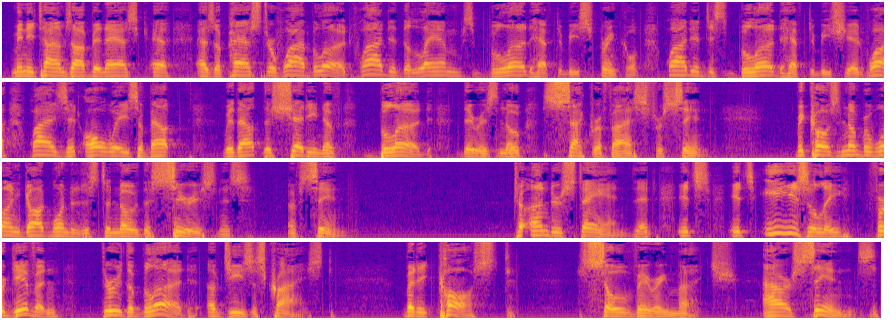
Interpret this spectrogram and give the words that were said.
Many times I've been asked as a pastor, why blood? Why did the lamb's blood have to be sprinkled? Why did this blood have to be shed? Why, why is it always about, without the shedding of blood, there is no sacrifice for sin? Because number one, God wanted us to know the seriousness of sin to understand that it's, it's easily forgiven through the blood of Jesus Christ, but it cost so very much. Our sins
